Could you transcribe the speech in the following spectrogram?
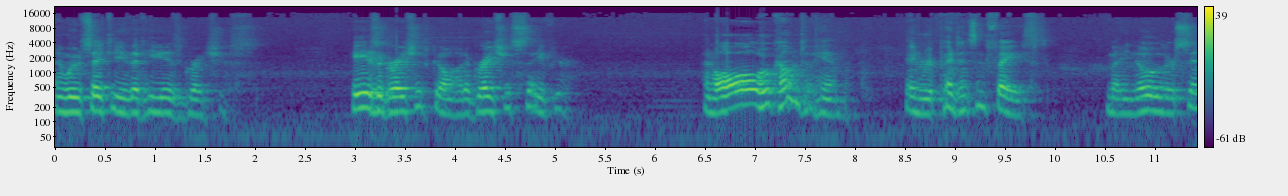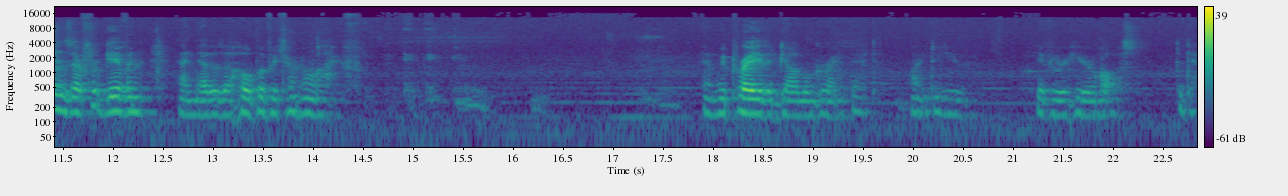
And we would say to you that He is gracious. He is a gracious God, a gracious Savior. And all who come to Him in repentance and faith may know their sins are forgiven and is the hope of eternal life. And we pray that God will grant that unto you if you're here lost today.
